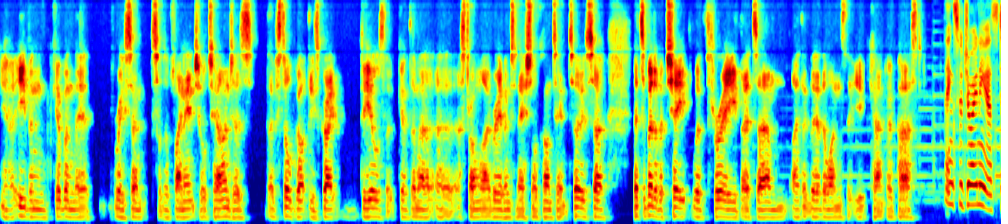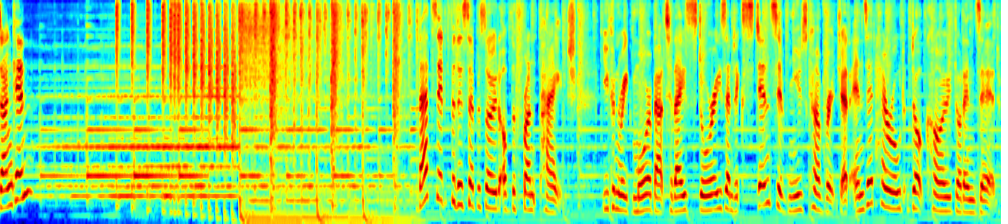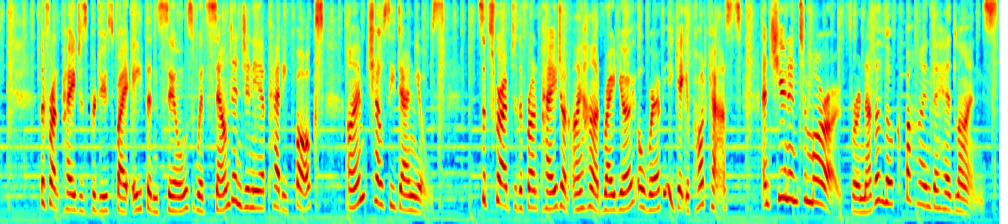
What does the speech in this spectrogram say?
you know, even given their recent sort of financial challenges, they've still got these great deals that give them a, a, strong library of international content too. So it's a bit of a cheat with three, but um, I think they're the ones that you can't go past. Thanks for joining us, Duncan. That's it for this episode of The Front Page. You can read more about today's stories and extensive news coverage at nzherald.co.nz. The front page is produced by Ethan Sills with sound engineer Paddy Fox. I'm Chelsea Daniels. Subscribe to the front page on iHeartRadio or wherever you get your podcasts, and tune in tomorrow for another look behind the headlines.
